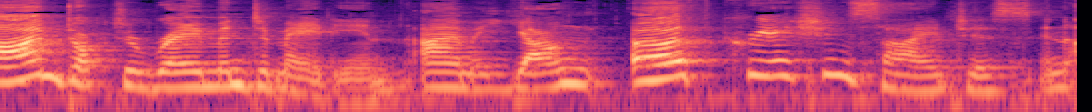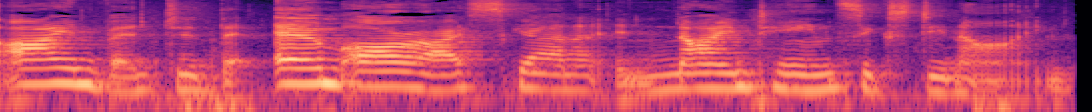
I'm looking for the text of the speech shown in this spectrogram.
I'm Dr. Raymond Damadian. I'm a young Earth creation scientist and I invented the MRI scanner in 1969.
